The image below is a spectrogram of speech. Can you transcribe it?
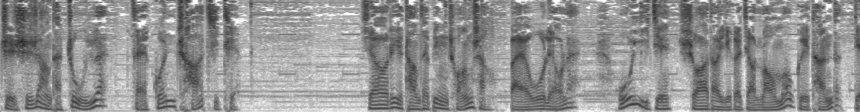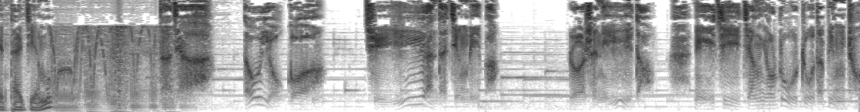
只是让他住院再观察几天。小丽躺在病床上，百无聊赖，无意间刷到一个叫《老猫鬼谈》的电台节目。大家都有过去医院的经历吧？若是你遇到你即将要入住的病床，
